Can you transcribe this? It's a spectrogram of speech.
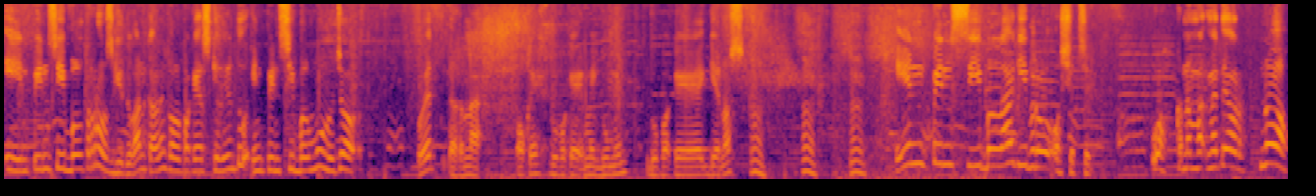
Invincible terus gitu kan Kalian kalau pakai skill itu Invincible mulu cowok Wait gak kena Oke gue pakai Megumin Gue pakai Genos hmm, hmm, hmm. Invincible lagi bro Oh shit shit Wah, kena meteor. No,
